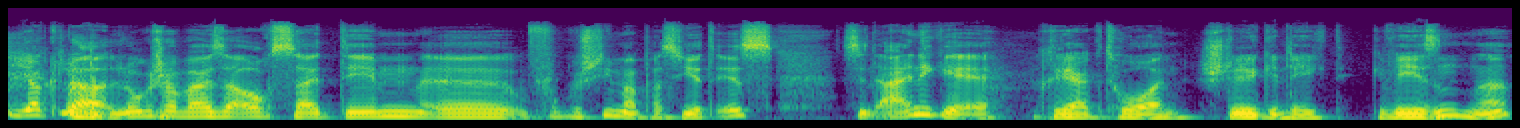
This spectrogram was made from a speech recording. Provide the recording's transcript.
Ja klar, und, logischerweise auch seitdem äh, Fukushima passiert ist, sind einige Reaktoren stillgelegt gewesen. Ne?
